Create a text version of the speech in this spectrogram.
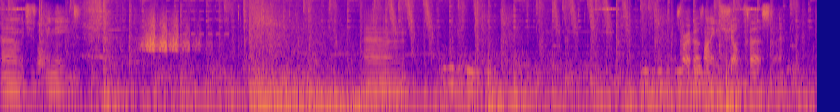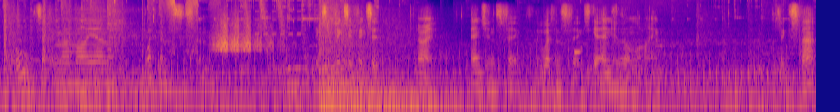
Um, which is what we need. Um, sorry about finding a shop first, though. Oh, we're taking around my um, weapons system. Fix it, fix it, fix it. Alright, engines fixed, weapons fixed. Get engines online. Fix that.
